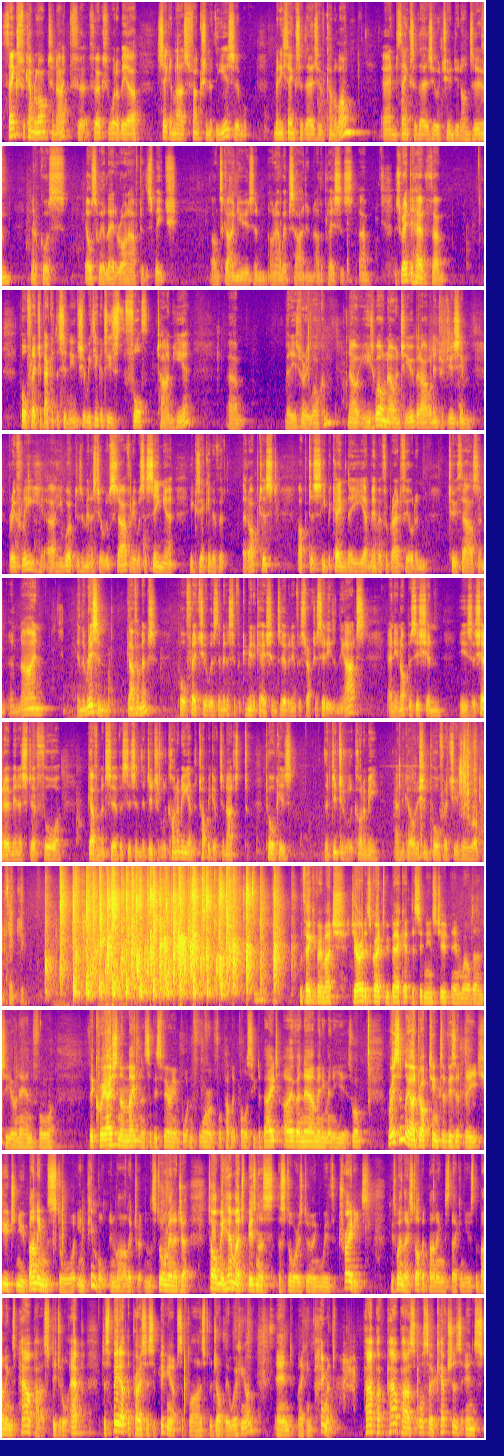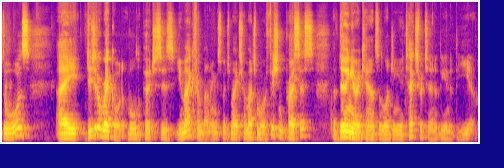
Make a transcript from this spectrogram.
thanks for coming along tonight, for, folks, for what will be our second last function of the year. So, many thanks to those who have come along, and thanks to those who are tuned in on Zoom, and of course, elsewhere later on after the speech on Sky News and on our website and other places. Um, it's great to have um, Paul Fletcher back at the Sydney Institute. We think it's his fourth time here, um, but he's very welcome. Now, he's well known to you, but I will introduce him briefly. Uh, he worked as a ministerial staffer, he was a senior executive at, at Optus. Optus. He became the uh, member for Bradfield in 2009. In the recent government, Paul Fletcher was the Minister for Communications, Urban Infrastructure, Cities and the Arts, and in opposition, he's a shadow minister for government services in the digital economy. And the topic of tonight's t- talk is the digital economy and the coalition. Paul Fletcher, you're very welcome. Thank you. Well, thank you very much, Gerard. It's great to be back at the Sydney Institute, and well done to you and Anne for the creation and maintenance of this very important forum for public policy debate over now many, many years. Well, recently I dropped in to visit the huge new Bunnings store in Pymble in my electorate, and the store manager told me how much business the store is doing with tradies. Because when they stop at Bunnings, they can use the Bunnings PowerPass digital app to speed up the process of picking up supplies for the job they're working on and making payment. PowerPass also captures and stores a digital record of all the purchases you make from Bunnings, which makes for a much more efficient process of doing your accounts and lodging your tax return at the end of the year.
